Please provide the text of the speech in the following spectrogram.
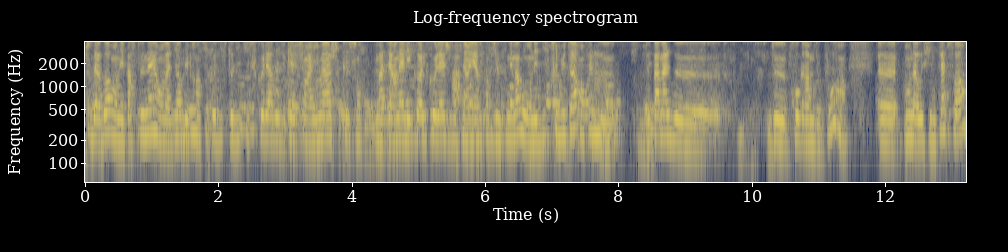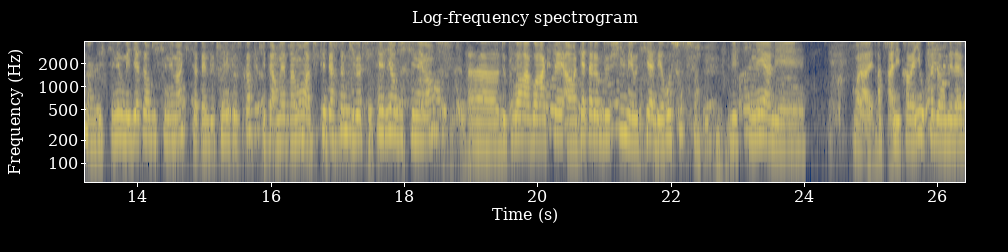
Tout d'abord, on est partenaire, on va dire, des principaux dispositifs scolaires d'éducation à l'image que sont maternelle, école, collège, lycéen et apprenti au cinéma, où on est distributeur en fait de pas mal de de programmes de cours. Euh, on a aussi une plateforme destinée aux médiateurs du cinéma qui s'appelle le Kinétoscope, qui permet vraiment à toutes les personnes qui veulent se saisir du cinéma euh, de pouvoir avoir accès à un catalogue de films et aussi à des ressources destinées à les voilà, les travailler auprès de leurs élèves.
